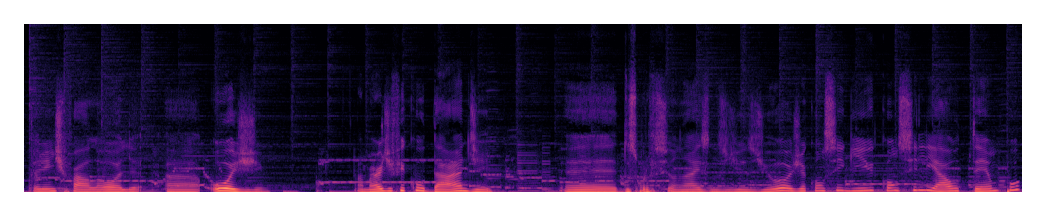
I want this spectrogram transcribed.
Então, a gente fala: olha, ah, hoje, a maior dificuldade é, dos profissionais nos dias de hoje é conseguir conciliar o tempo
